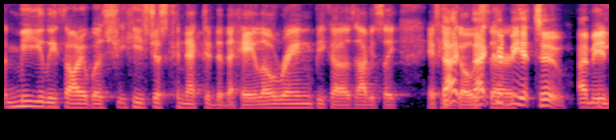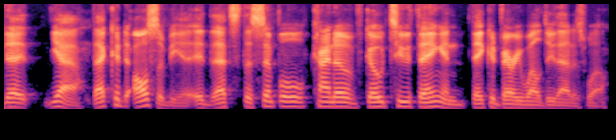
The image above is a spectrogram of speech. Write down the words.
immediately thought it was he's just connected to the Halo ring because obviously if he that, goes that there, could be it too. I mean, he, that, yeah, that could also be it. That's the simple kind of go-to thing, and they could very well do that as well.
